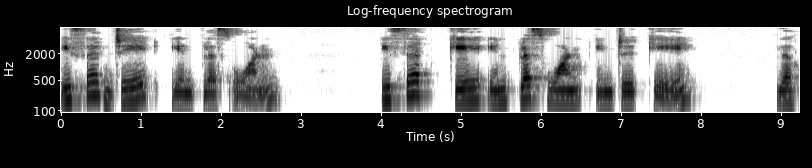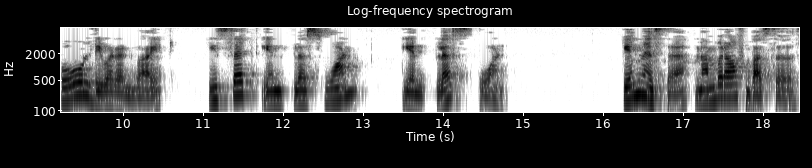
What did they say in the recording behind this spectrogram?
Zjn plus 1 Zkn plus 1 into k the whole divided by Zn plus 1 n plus 1. n is the number of buses.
